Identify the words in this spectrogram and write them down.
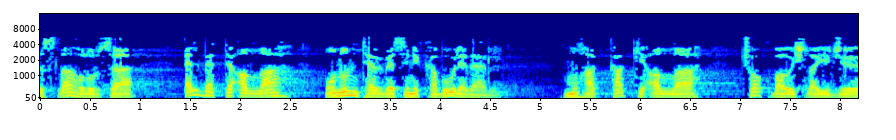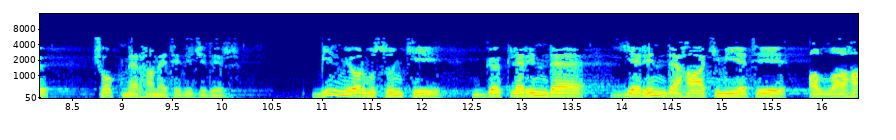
ıslah olursa, elbette Allah onun tevbesini kabul eder. Muhakkak ki Allah çok bağışlayıcı, çok merhamet edicidir. Bilmiyor musun ki, göklerin de, yerin de hakimiyeti Allah'a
